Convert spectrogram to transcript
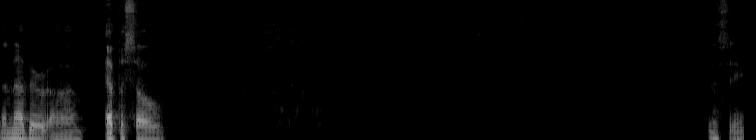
another uh episode. Let's see.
